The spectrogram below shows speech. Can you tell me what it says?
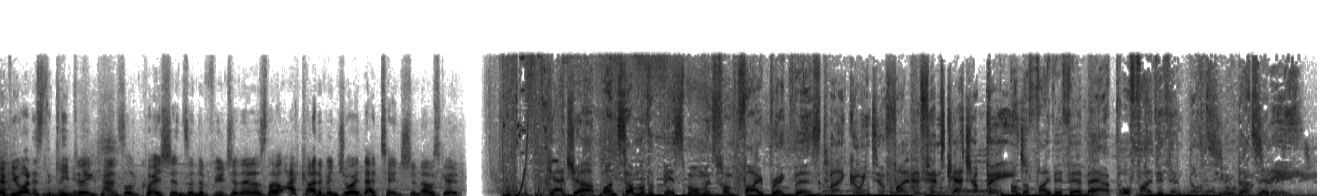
If you want us to keep doing cancelled questions in the future, let us know. I kind of enjoyed that tension. That was good. Catch up on some of the best moments from 5 Breakfast by going to 5FM's catch up page on the 5FM app or 5FM.co.za.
